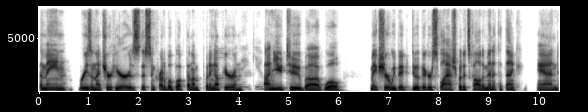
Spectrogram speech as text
the main reason that you're here is this incredible book that I'm putting up oh, here and you. on YouTube. Uh, we'll make sure we big, do a bigger splash, but it's called A Minute to Think. And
